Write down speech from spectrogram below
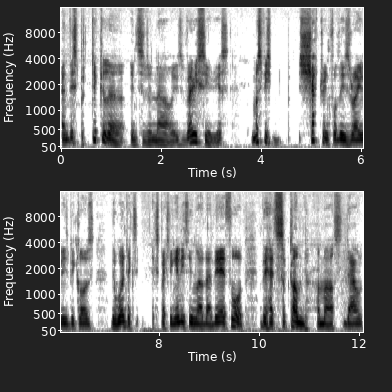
And this particular incident now is very serious, must be shattering for the Israelis because they weren't ex- expecting anything like that. They thought they had succumbed Hamas down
